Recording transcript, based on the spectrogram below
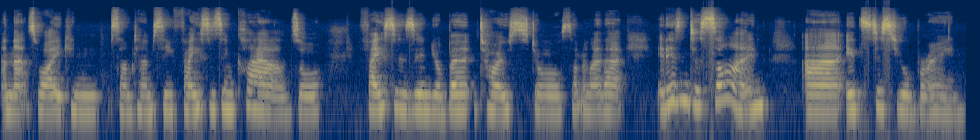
and that's why you can sometimes see faces in clouds or faces in your burnt toast or something like that. It isn't a sign, uh, it's just your brain.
